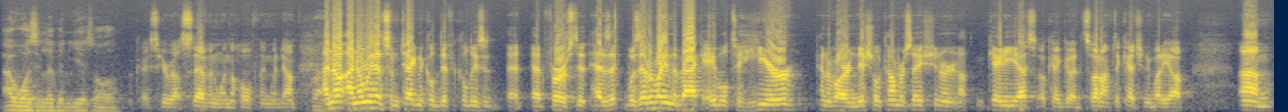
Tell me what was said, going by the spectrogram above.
I was 11 years old. Okay, so you're about seven when the whole thing went down. I know, I know we had some technical difficulties at, at, at first. It, has it, was everybody in the back able to hear kind of our initial conversation, or not? Katie, yes? Okay, good. So I don't have to catch anybody up. Um,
